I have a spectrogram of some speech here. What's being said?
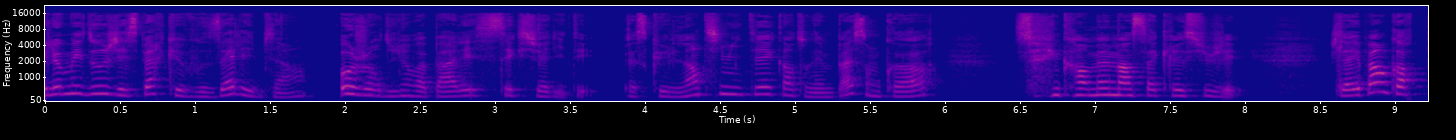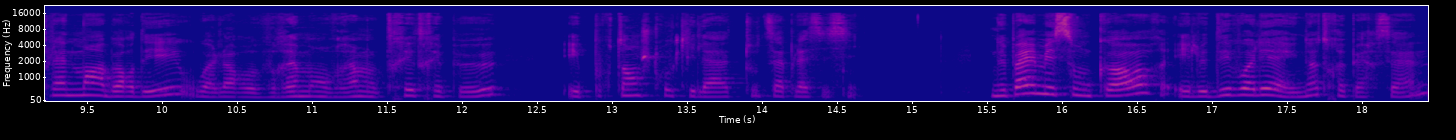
Hello mes j'espère que vous allez bien. Aujourd'hui, on va parler sexualité. Parce que l'intimité, quand on n'aime pas son corps, c'est quand même un sacré sujet. Je l'avais pas encore pleinement abordé, ou alors vraiment, vraiment très très peu, et pourtant je trouve qu'il a toute sa place ici. Ne pas aimer son corps et le dévoiler à une autre personne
